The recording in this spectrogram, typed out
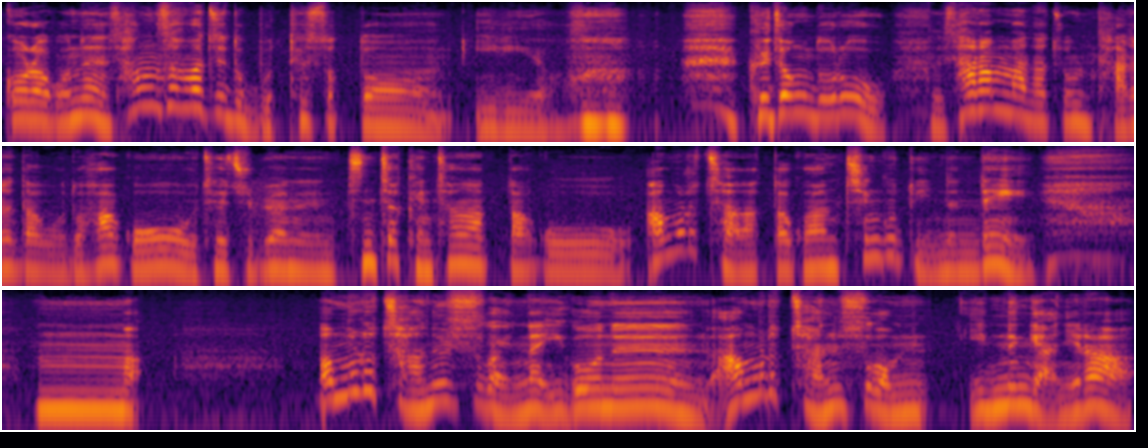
거라고는 상상하지도 못했었던 일이에요. 그 정도로 그 사람마다 좀 다르다고도 하고 제 주변에는 진짜 괜찮았다고 아무렇지 않았다고 한 친구도 있는데 음 아무렇지 않을 수가 있나? 이거는 아무렇지 않을 수가 없, 있는 게 아니라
